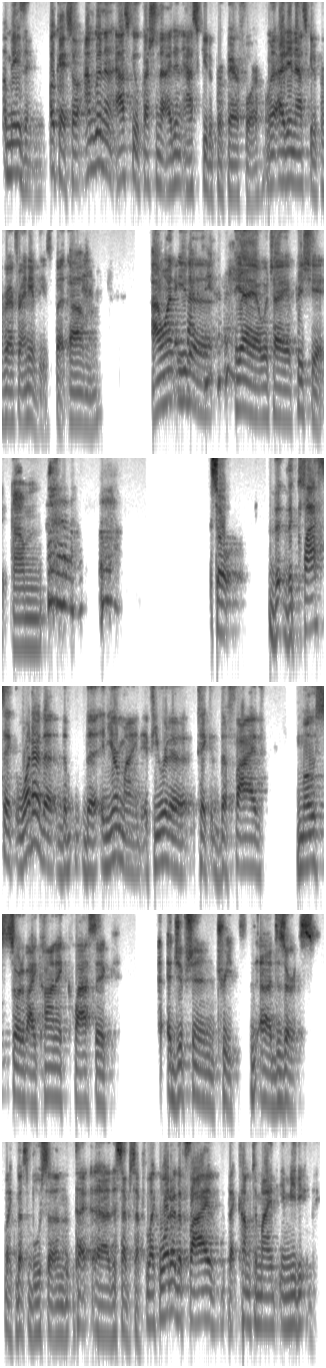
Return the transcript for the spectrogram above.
Amazing. Okay, so I'm going to ask you a question that I didn't ask you to prepare for. Well, I didn't ask you to prepare for any of these, but um, I want you to, yeah, yeah, which I appreciate. Um, so the the classic. What are the the the in your mind? If you were to pick the five most sort of iconic classic Egyptian treats, uh, desserts, like basbousa and that, uh, this type of stuff? Like, what are the five that come to mind immediately?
